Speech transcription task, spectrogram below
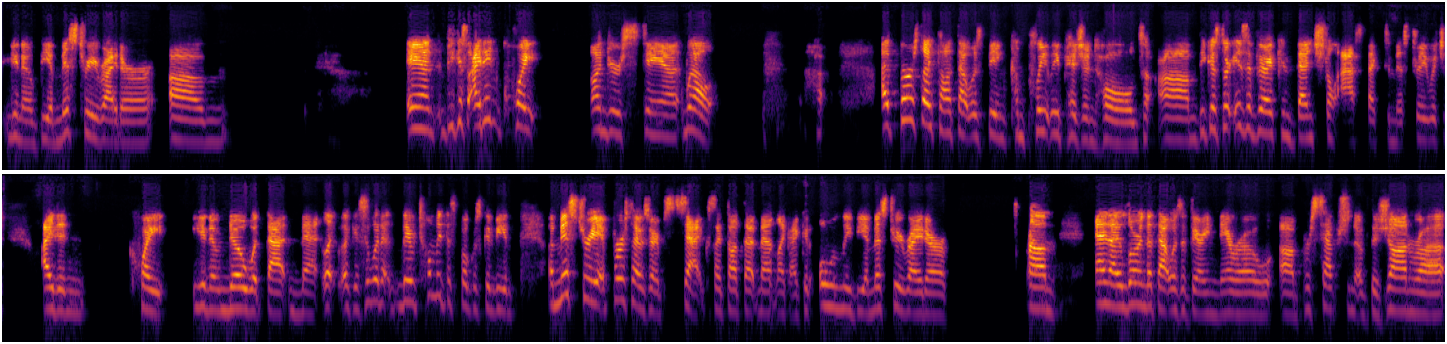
you know, be a mystery writer. Um, and because I didn't quite understand, well, at first i thought that was being completely pigeonholed um, because there is a very conventional aspect to mystery which i didn't quite you know know what that meant. Like like i said when they told me this book was going to be a mystery at first i was very upset because i thought that meant like i could only be a mystery writer. Um, and i learned that that was a very narrow uh, perception of the genre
